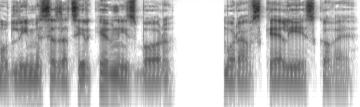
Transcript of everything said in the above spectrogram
Modlíme sa za cirkevný zbor Moravské Lieskové.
